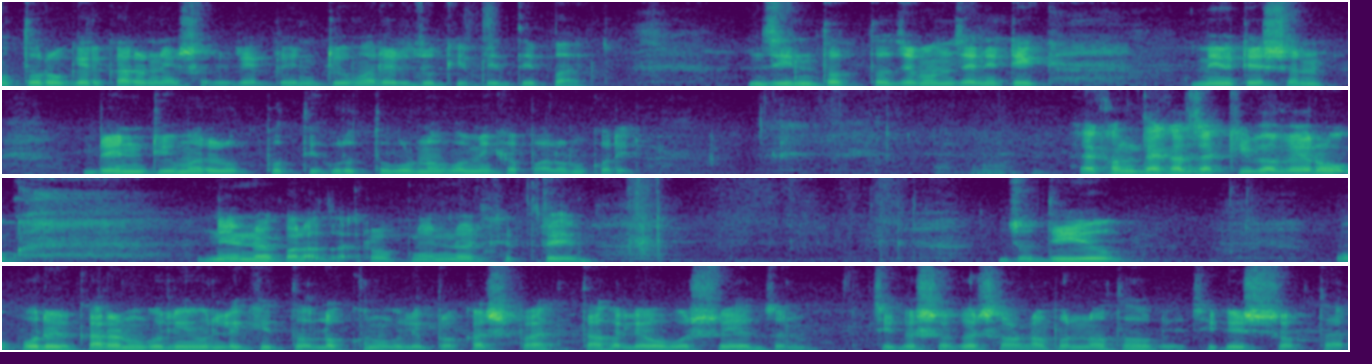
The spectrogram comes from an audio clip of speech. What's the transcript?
মতো রোগের কারণে শরীরে ব্রেন টিউমারের ঝুঁকি বৃদ্ধি পায়। জিন তত্ত্ব যেমন জেনেটিক মিউটেশন ব্রেন টিউমারের উৎপত্তি গুরুত্বপূর্ণ ভূমিকা পালন করে। এখন দেখা যাক কীভাবে রোগ নির্ণয় করা যায়। রোগ নির্ণয়ের ক্ষেত্রে যদিও উপরের কারণগুলি উল্লিখিত লক্ষণগুলি প্রকাশ পায়, তাহলে অবশ্যই একজন চিকিৎসকের শরণাপন্ন হতে হবে। চিকিৎসক তার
